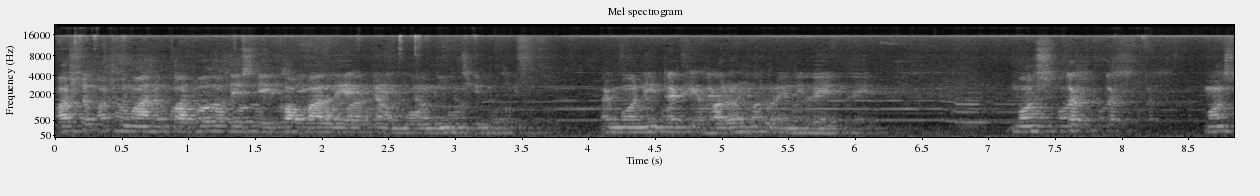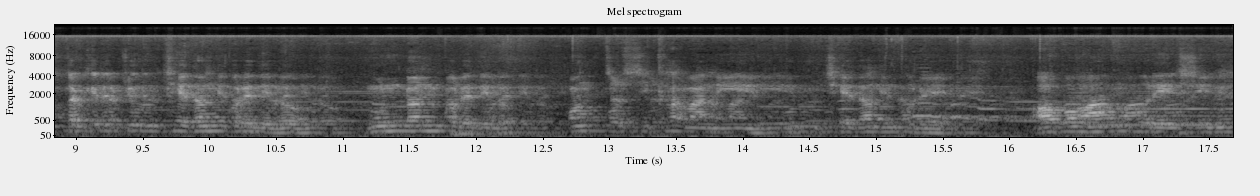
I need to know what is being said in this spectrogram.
অশ্বত্থমান কপল দেশে কপালে একটা মণি ছিল। ওই মণিটাকে হরণ করে নিলেন। মস্তক, মস্তকের চুল ছেদন করে দিল, মুন্ডন করে দিল। পঞ্চশিখা বানিয়ে পুরু ছেদন করে অপমান করে শিবির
